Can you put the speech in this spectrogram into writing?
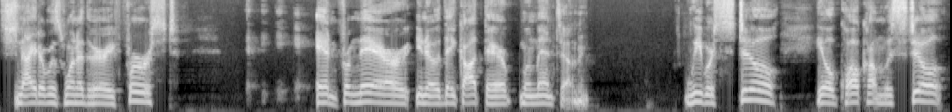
Schneider was one of the very first. And from there, you know, they got their momentum. We were still, you know, Qualcomm was still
